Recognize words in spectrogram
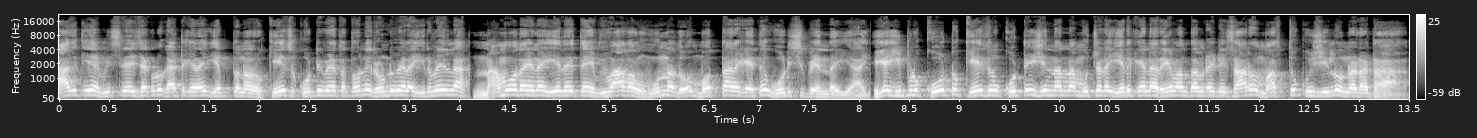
రాజకీయ విశ్లేషకులు గట్టిగానే చెప్తున్నారు. కేసు కొట్టివేతతోని రెండు వేల ఇరవైలో నమోదైన ఏదైతే వివాదం ఉన్నదో మొత్తానికైతే ఓడిచిపోయిందయ్యా ఇక ఇప్పుడు కోర్టు కేసును కొట్టేసిందన్న ముచ్చట ఎరికైన రేవంత్ రెడ్డి సారు మస్తు ఖుషీలు ఉన్నాడట.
